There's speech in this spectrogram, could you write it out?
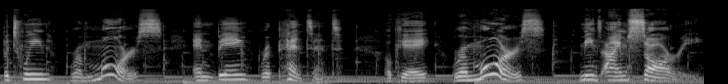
between remorse and being repentant. Okay? Remorse means I'm sorry.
